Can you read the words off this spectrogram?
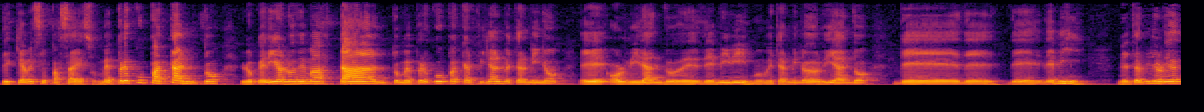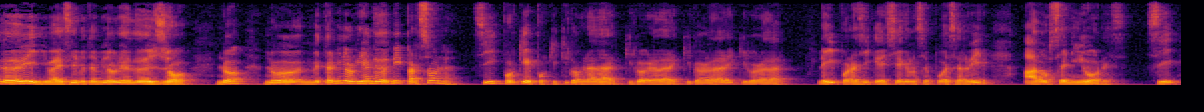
De que a veces pasa eso. Me preocupa tanto lo que digan los demás, tanto me preocupa que al final me termino eh, olvidando de, mí mismo, me termino olvidando de, de, mí, me termino olvidando de mí, iba a decir, me termino olvidando de yo, ¿no? no me termino olvidando de mi persona, ¿sí? ¿Por qué? Porque quiero agradar, quiero agradar, quiero agradar y quiero agradar. Leí por allí que decía que no se puede servir a dos señores, ¿sí?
